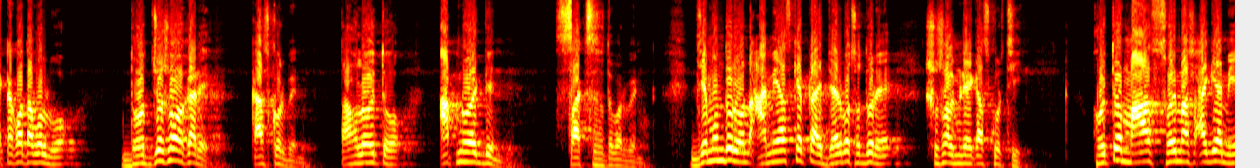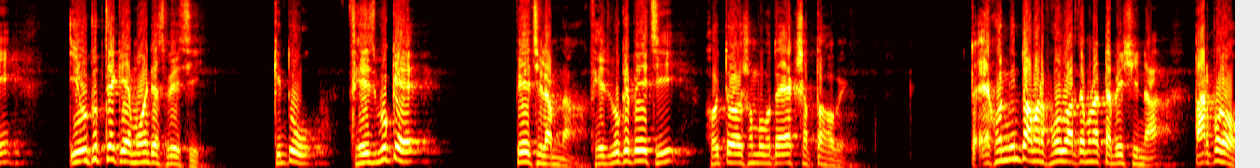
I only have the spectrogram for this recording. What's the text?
একটা কথা বলব, ধৈর্য সহকারে কাজ করবেন, তাহলে হয়তো আপনিও একদিন সাকসেস হতে পারবেন। যেমন ধরুন, আমি আজকে প্রায় দেড় বছর ধরে সোশ্যাল মিডিয়ায় কাজ করছি। হয়তো মাস, ছয় মাস আগে আমি ইউটিউব থেকে মনিটাইজ পেয়েছি। কিন্তু ফেসবুকে পেয়েছিলাম না। ফেসবুকে পেয়েছি, হয়তো সম্ভবত এক সপ্তাহ হবে। তো এখন কিন্তু আমার ফলোয়ার তেমন একটা বেশি না। তারপরও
